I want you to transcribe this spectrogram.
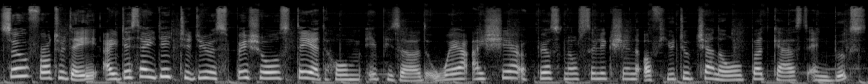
So, for today, I decided to do a special stay at home episode where I share a personal selection of YouTube channel, podcasts, and books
